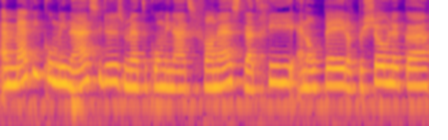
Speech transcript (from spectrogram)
En met die combinatie dus, met de combinatie van hè, strategie, NLP, dat persoonlijke,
